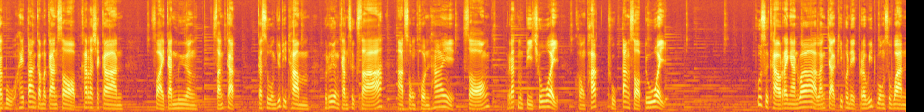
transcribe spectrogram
ระบุให้ตั้งกรรมการสอบข้าราชการ ฝ่ายการเมือง สังกัด กระทรวงยุติธรรม เรื่องการศึกษาอาจส่งผลให้ 2. รัฐมนตรีช่วยของพักถูกตั้งสอบด้วย ผู้สื่อข่าวรายงานว่าหลังจากที่พลเอกประวิตยวงษ์สุวรรณ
